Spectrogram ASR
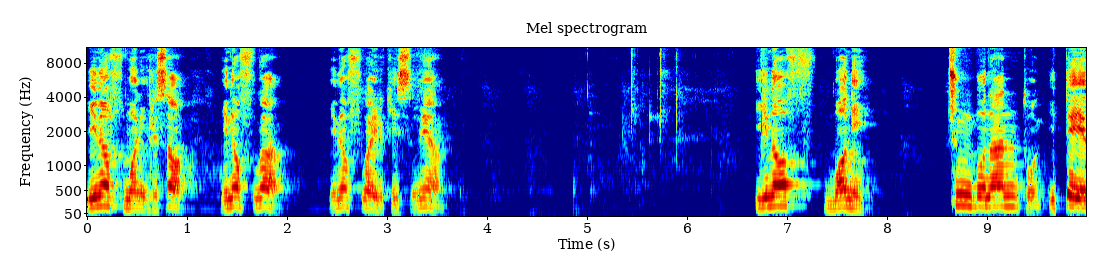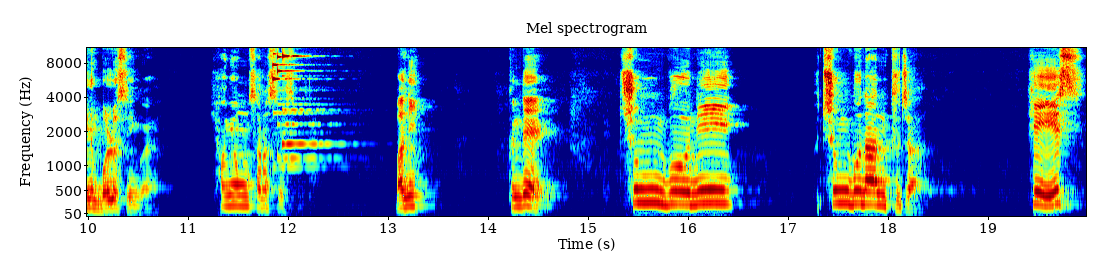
enough money. 그래서 enough가 enough가 이렇게 있으면 enough money 충분한 돈 이때 얘는 뭘로 쓰인 거야? 형용사로 쓰였습니다. 많이? 근데 충분히 충분한 부자 he is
